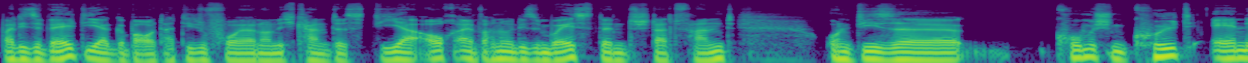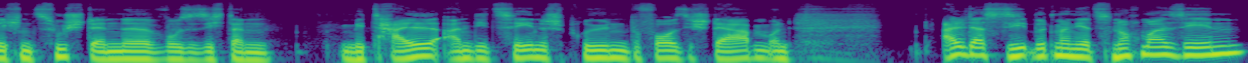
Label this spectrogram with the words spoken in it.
war diese Welt, die er gebaut hat, die du vorher noch nicht kanntest, die ja auch einfach nur in diesem Wasteland stattfand. Und diese komischen, kultähnlichen Zustände, wo sie sich dann Metall an die Zähne sprühen, bevor sie sterben. Und all das wird man jetzt nochmal sehen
